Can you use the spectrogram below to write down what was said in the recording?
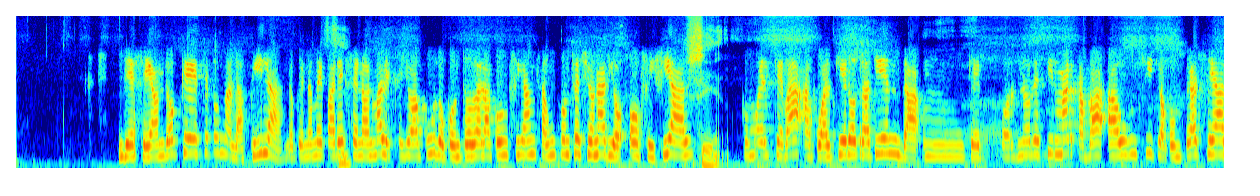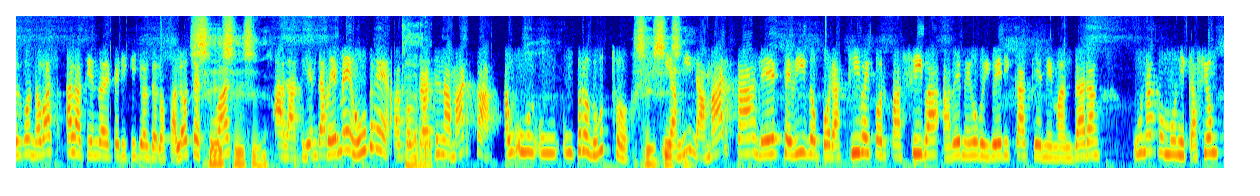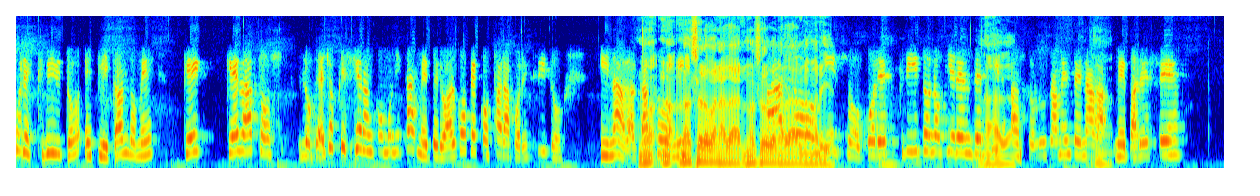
Deseando que se pongan las pilas. Lo que no me parece normal es que yo acudo con toda la confianza a un concesionario oficial Sí. como el que va a cualquier otra tienda, mm, que por no decir marcas va a un sitio a comprarse algo, no vas a la tienda de Periquillo el de los palotes, Sí, tú vas a la tienda BMW a Claro. comprarte una marca, a un, un- un producto. Y a mí la marca le he pedido por activa y por pasiva a BMW Ibérica que me mandaran una comunicación por escrito explicándome qué, qué datos, lo que ellos quisieran comunicarme, pero algo que costara por escrito. Y nada, caso no, no se lo van a dar, no se lo van a dar, Ana María. omiso, por escrito no quieren decir Nada. absolutamente nada. Ah. Me parece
